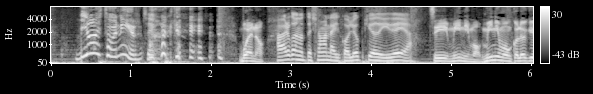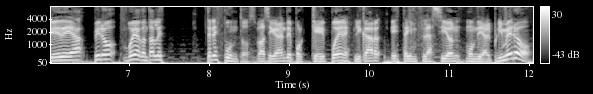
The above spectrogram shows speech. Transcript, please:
vio esto venir. Porque- Bueno, A ver cuando te llaman al coloquio de idea. Sí, mínimo, mínimo un coloquio de idea, pero voy a contarles tres puntos, básicamente, porque pueden explicar esta inflación mundial. Primero,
